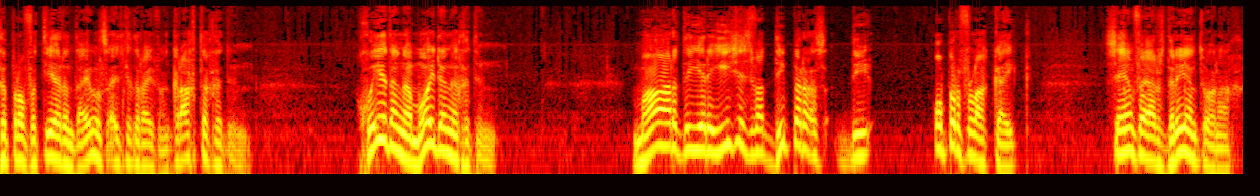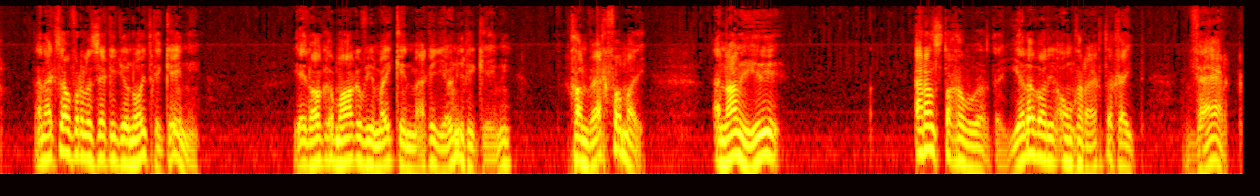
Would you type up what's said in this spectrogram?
geprofeteer en duiwels uitgedryf en kragtig gedoen? goeie dinge, mooi dinge gedoen. Maar die Here Jesus wat dieper as die oppervlak kyk, sê in vers 23 en ek sal vir hulle sê ek het jou nooit geken nie. Jy dalk gemaak of jy my ken, maar ek het jou nie geken nie. Gaan weg van my. En dan hierdie ernstige woorde, julle wat die ongeregtigheid werk.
